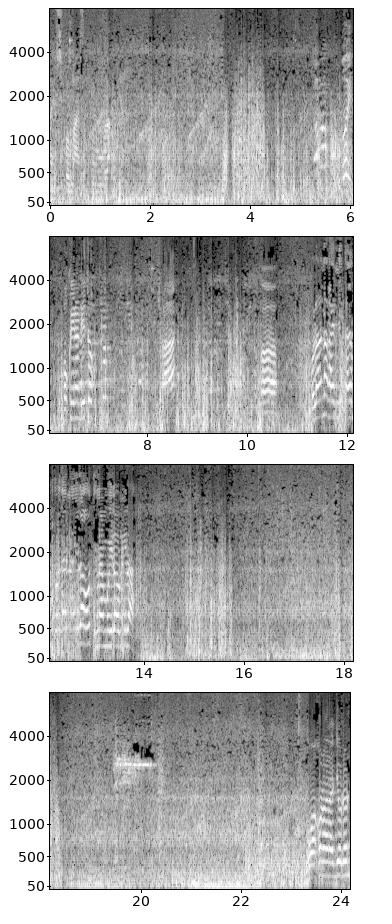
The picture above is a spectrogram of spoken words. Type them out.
Ayos pumasok ng lock niya. Uy, okay na dito. Ha? Ah, wala na kahit hindi tayo maglagay ng ilaw. Tingnan mo ilaw nila. Kuha ko ng radyo doon.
